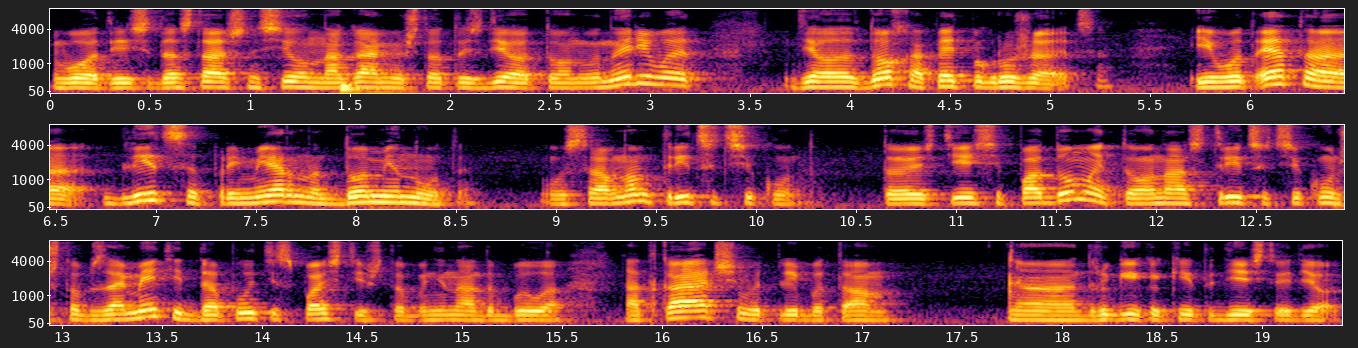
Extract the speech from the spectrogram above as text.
Вот, если достаточно сил ногами что-то сделать, то он выныривает, делает вдох, опять погружается. И вот это длится примерно до минуты. В основном 30 секунд. То есть, если подумать, то у нас 30 секунд, чтобы заметить, доплыть и спасти, чтобы не надо было откачивать, либо там другие какие-то действия делать.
